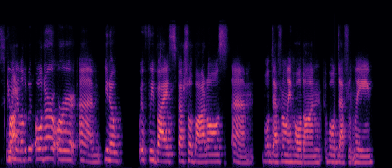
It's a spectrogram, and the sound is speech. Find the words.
skewing right. a little bit older. Or, um, you know, if we buy special bottles, um, we'll definitely hold on. We'll definitely,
